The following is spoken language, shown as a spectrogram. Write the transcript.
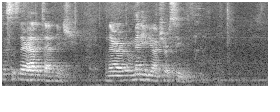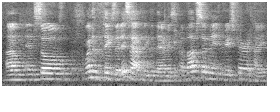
This is their habitat niche. And there are many of you, I'm sure, have seen them. Um, and so one of the things that is happening to them is above 78 degrees Fahrenheit,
